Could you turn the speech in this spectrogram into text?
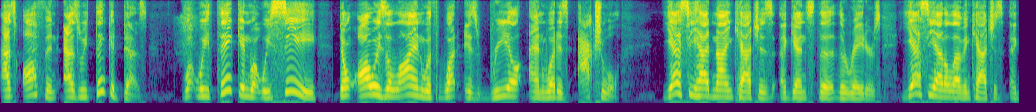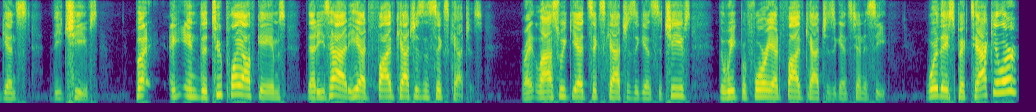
as often as we think it does. What we think and what we see don't always align with what is real and what is actual. Yes, he had nine catches against the, the Raiders. Yes, he had 11 catches against the Chiefs. But in the two playoff games that he's had, he had five catches and six catches, right? Last week, he had six catches against the Chiefs. The week before, he had five catches against Tennessee. Were they spectacular?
